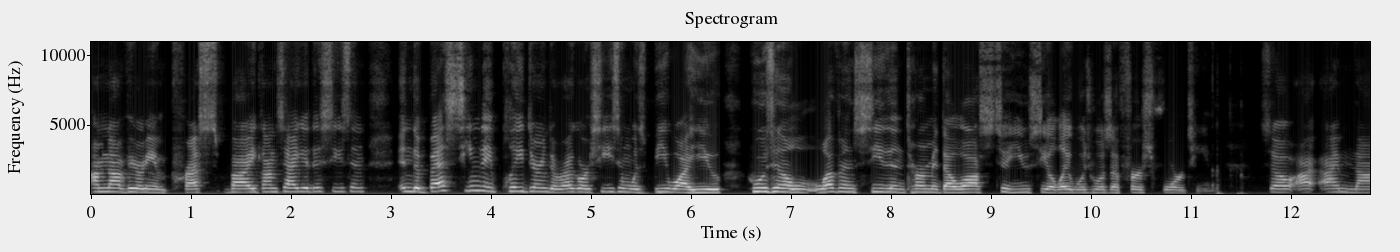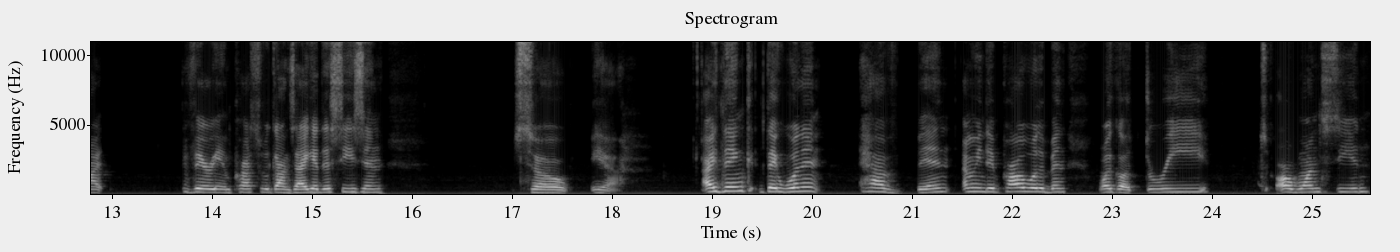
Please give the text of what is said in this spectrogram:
I'm not very impressed by Gonzaga this season. And the best team they played during the regular season was BYU, who was an 11th season tournament that lost to UCLA, which was a first four team. So I, I'm not very impressed with Gonzaga this season. So yeah, I think they wouldn't have been. I mean, they probably would have been like a three or one seed,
